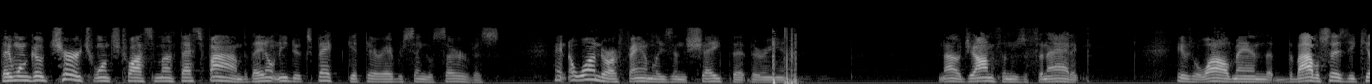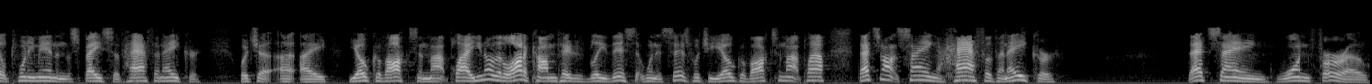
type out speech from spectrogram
They want to go to church once, or twice a month. That's fine, but they don't need to expect to get there every single service. Ain't no wonder our family's in the shape that they're in. No, Jonathan was a fanatic. He was a wild man. The, the Bible says he killed 20 men in the space of half an acre, which a, a, a yoke of oxen might plow. You know that a lot of commentators believe this, that when it says which a yoke of oxen might plow, that's not saying a half of an acre. That's saying one furrow,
